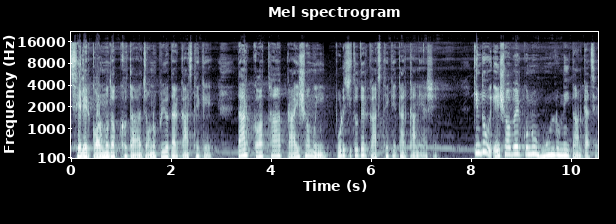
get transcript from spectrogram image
ছেলের কর্মদক্ষতা, জনপ্রিয়তার কাছ থেকে, তার কথা প্রায় সময়ই পরিচিতদের কাছ থেকে তার কানে আসে। কিন্তু এসবের কোনো মূল্য নেই তার কাছে।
